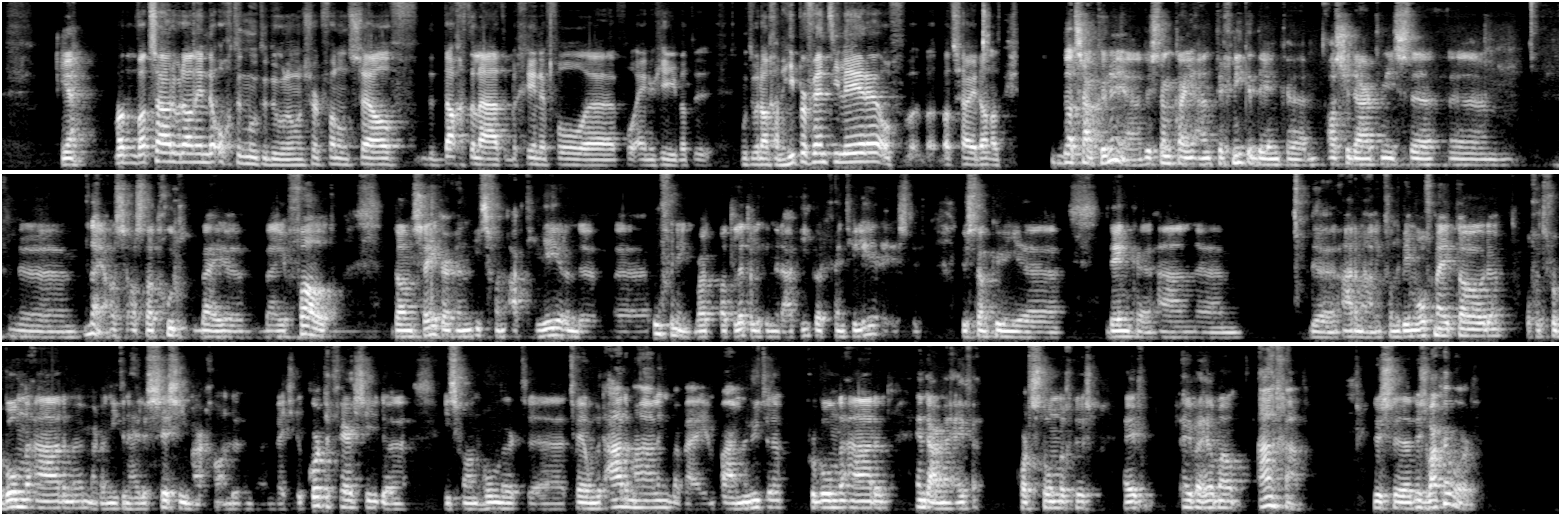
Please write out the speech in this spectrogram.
Ja. Wat, wat zouden we dan in de ochtend moeten doen om een soort van onszelf de dag te laten beginnen vol, uh, vol energie? Wat, uh, moeten we dan gaan hyperventileren of wat, wat zou je dan adviseren? Dat zou kunnen, ja. Dus dan kan je aan technieken denken. Als je daar tenminste, uh, nou ja, als, als dat goed bij je, bij je valt, dan zeker een iets van activerende oefening, wat, wat letterlijk inderdaad hyperventileren is. Dus, dus dan kun je denken aan ehm, de ademhaling van de Wim Hof methode, of het verbonden ademen, maar dan niet een hele sessie, maar gewoon een beetje de korte versie, de, iets van 100, uh, 200 ademhaling, waarbij je een paar minuten verbonden ademt en daarmee even kortstondig dus even, even helemaal aangaat. Dus, dus wakker wordt.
